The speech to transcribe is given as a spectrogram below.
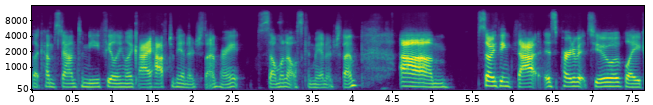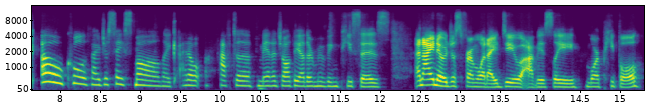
that comes down to me feeling like I have to manage them, right? Someone else can manage them. Um, so I think that is part of it too of like, oh, cool. If I just say small, like I don't have to manage all the other moving pieces. And I know just from what I do, obviously, more people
